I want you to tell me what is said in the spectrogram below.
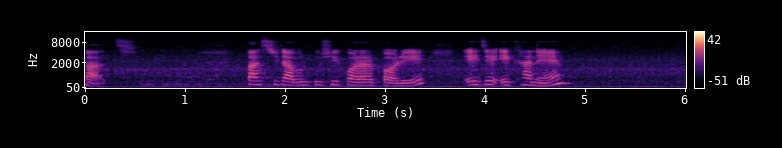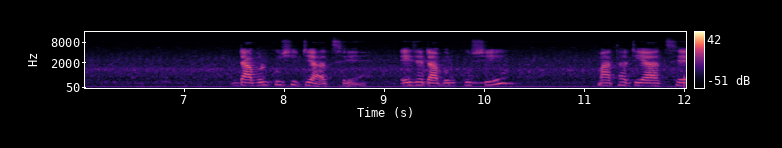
পাঁচ। পাঁচটি ডাবল কুশি করার পরে এই যে এখানে ডাবল কুশিটি আছে। এই যে ডাবল কুশি মাথাটি আছে।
